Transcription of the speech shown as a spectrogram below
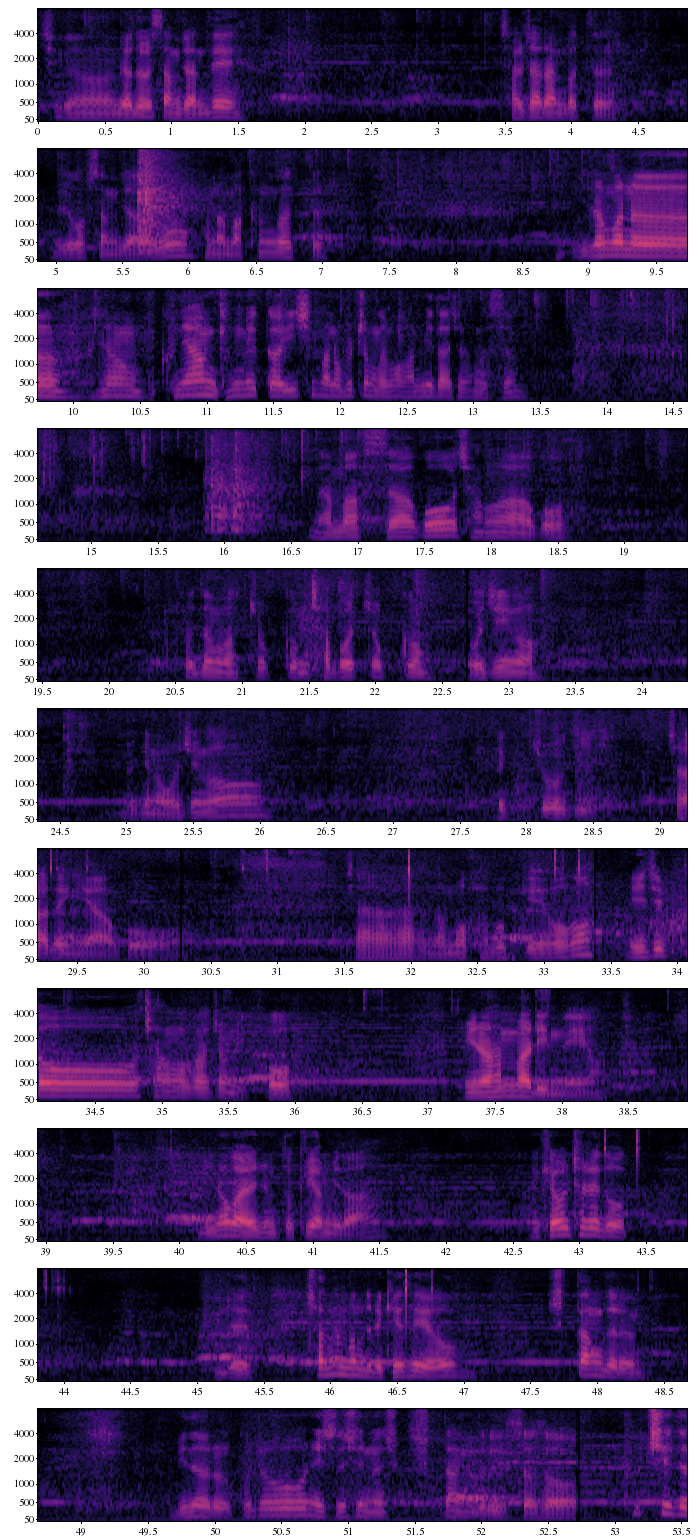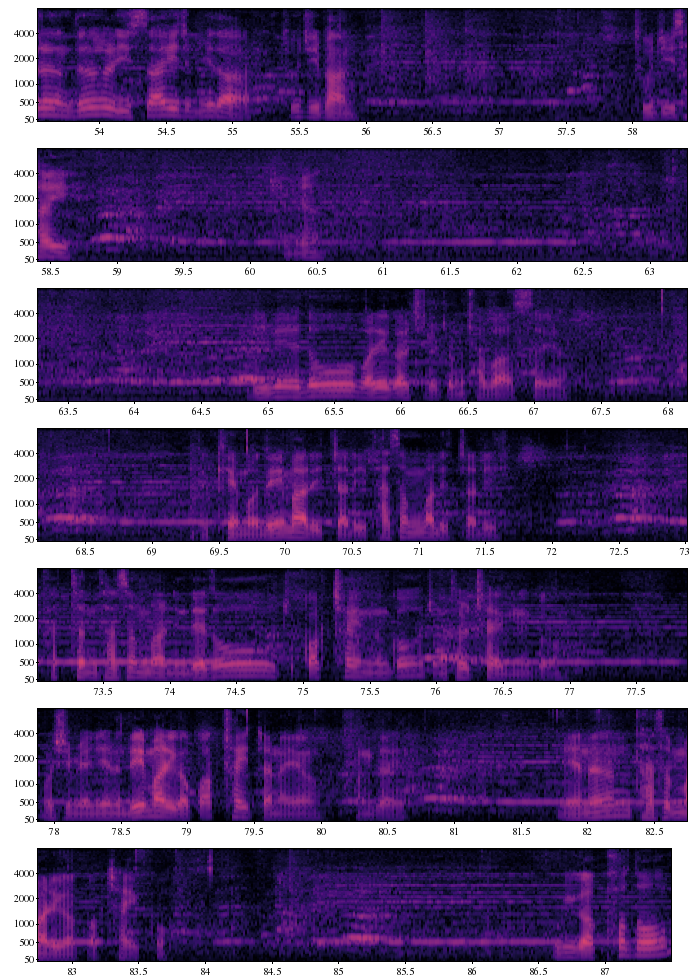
지금 여덟 상자인데 잘 자란 것들 일곱 상자하고 그나마 큰 것들. 이런 거는 그냥 그냥 경매가 20만 원 훌쩍 넘어갑니다. 저런 것은. 남악스하고 장어하고 고등어 조금 잡어 조금 오징어. 여기는 오징어 백조기 자랭이하고. 자 넘어가 볼게요. 이 집도 장어가 좀 있고 민어 한 마리 있네요. 민어가 요즘 또 귀합니다. 겨울철에도 이제 찾는 분들이 계세요. 식당들은 민어를 꾸준히 쓰시는 식- 식당들이 있어서 풀치들은 늘 이 사이즈입니다. 두 지 반 두 지 사이 보시면 입에도 머리갈치를 좀 잡아왔어요. 이렇게 뭐네 마리짜리, 다섯 마리짜리 같은 다섯 마리인데도 꽉 차 있는 거, 좀 덜 차 있는 거 보시면 얘는 네 마리가 꽉 차 있잖아요 상자에. 얘는 다섯 마리가 꽉 차 있고 고기가 커도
